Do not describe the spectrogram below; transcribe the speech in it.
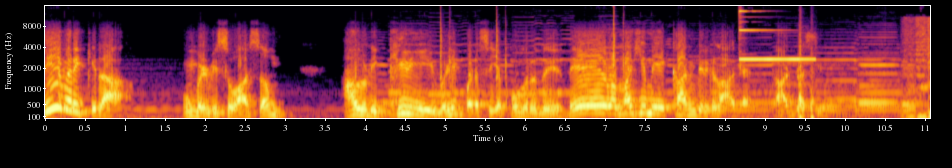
தீவிரிக்கிறார் உங்கள் விசுவாசம் அவருடைய கிரியை வெளிப்பட செய்ய போகிறது. தேவ மகிமையை காண்பீர்களாக. God bless you.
